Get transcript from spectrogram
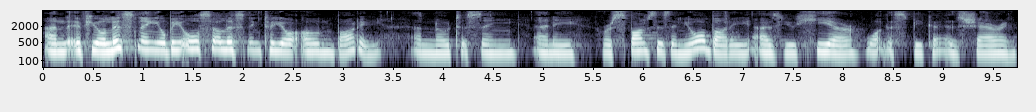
And if you're listening, you'll be also listening to your own body and noticing any responses in your body as you hear what the speaker is sharing.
